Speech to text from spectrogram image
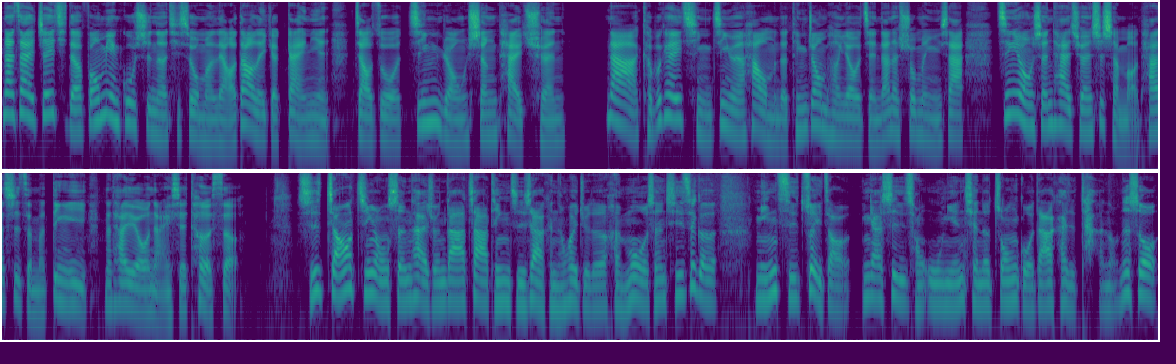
那在这一期的封面故事呢，其实我们聊到了一个概念，叫做金融生态圈。那可不可以请静源和我们的听众朋友简单的说明一下金融生态圈是什么？它是怎么定义？那它又有哪一些特色？其实讲到金融生态圈，大家乍听之下可能会觉得很陌生。其实这个名词最早应该是从五年前的中国大家开始谈哦。那时候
